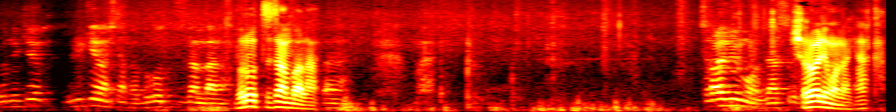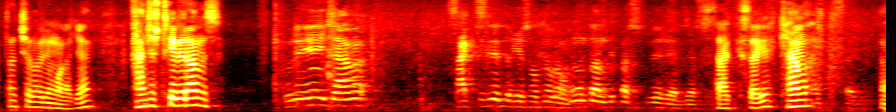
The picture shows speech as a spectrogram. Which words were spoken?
Buniki buniki mana shunaqa 130 dan baland. bir o'ttizdan baland. Chiroyli mol, chiroyli mol ekan haqiqatdan chiroyli mol ekan qancha sutga beramiz? Buni eng kami 8 litrga. 10 tani tepasi sut beryapti sakkiztaga kami 8 taga. Ha,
